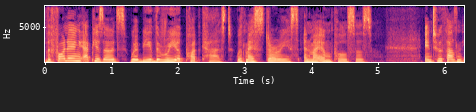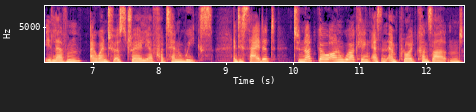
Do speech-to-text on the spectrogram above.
The following episodes will be the real podcast with my stories and my impulses. In 2011, I went to Australia for 10 weeks and decided to not go on working as an employed consultant,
